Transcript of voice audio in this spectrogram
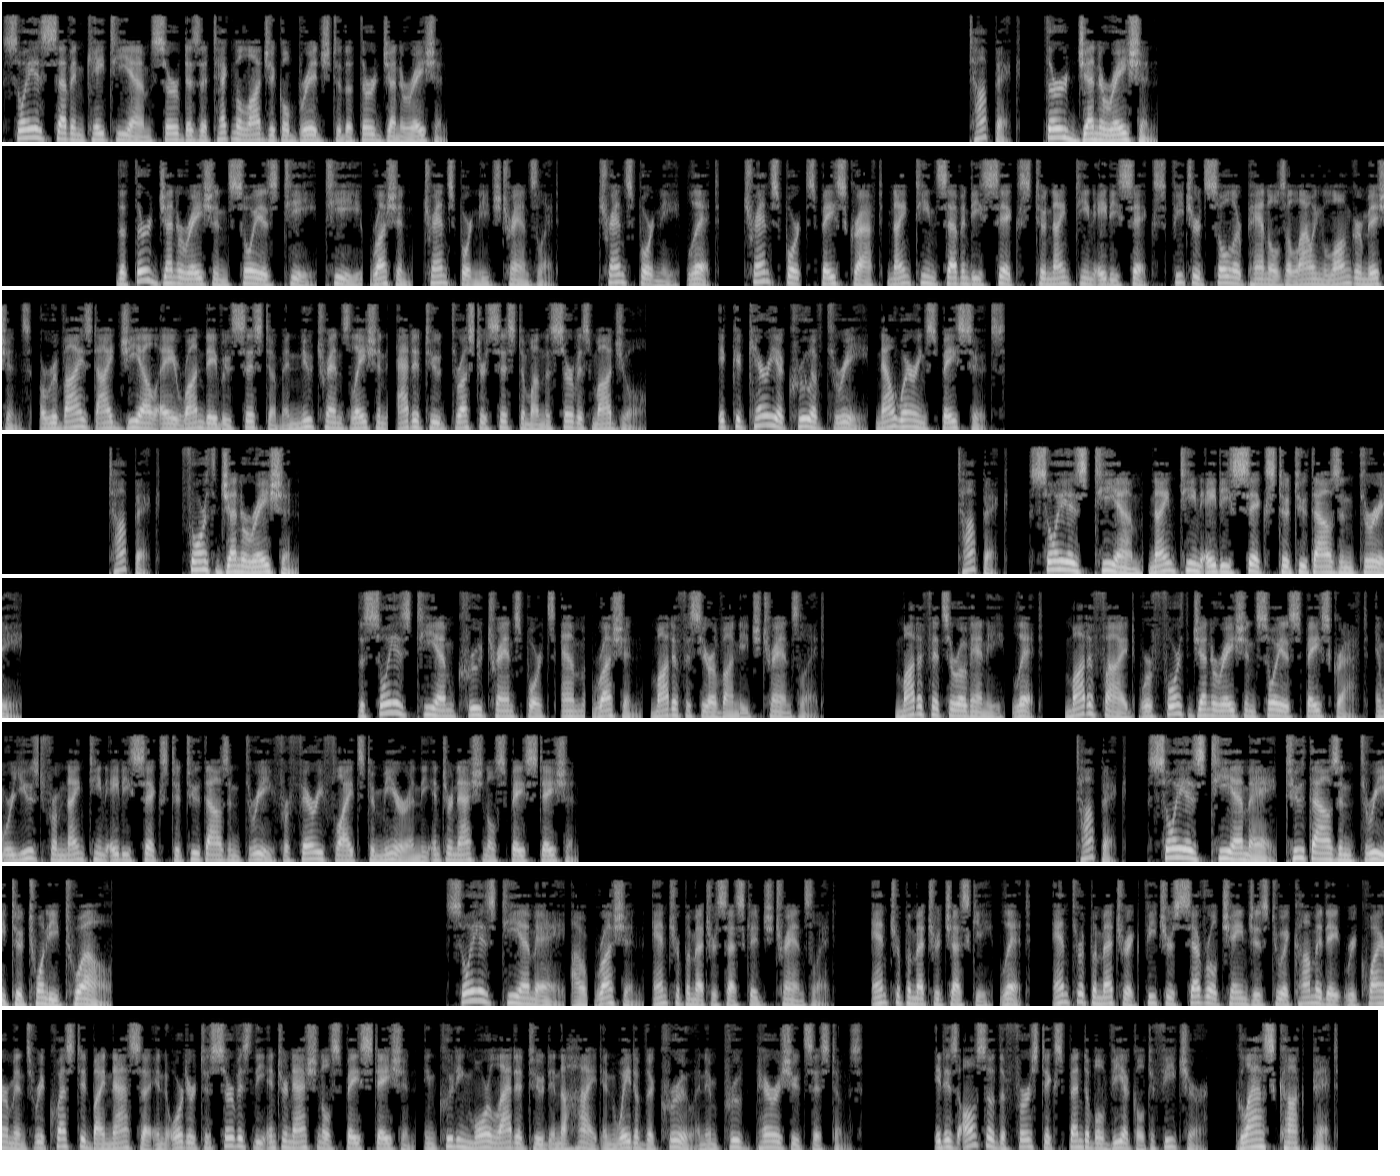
Soyuz 7 KTM served as a technological bridge to the third generation. Third generation The third generation Soyuz T, T Russian, Transportnij translate. Transportny, lit. Transport spacecraft 1976 to 1986 featured solar panels allowing longer missions, a revised IGLA rendezvous system and new translation attitude thruster system on the service module. It could carry a crew of 3, now wearing spacesuits. Topic: Fourth generation Topic: Soyuz TM 1986 to 2003. The Soyuz TM crew transports M Russian Modificirovanij translate. Modificirovanny, lit. Modified were fourth-generation Soyuz spacecraft, and were used from 1986 to 2003 for ferry flights to Mir and the International Space Station. Soyuz TMA 2003 to 2012 Soyuz TMA a, Russian, Anthropometricheskij translate. Anthropometricheski, lit. Anthropometric features several changes to accommodate requirements requested by NASA in order to service the International Space Station, including more latitude in the height and weight of the crew and improved parachute systems. It is also the first expendable vehicle to feature glass cockpit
